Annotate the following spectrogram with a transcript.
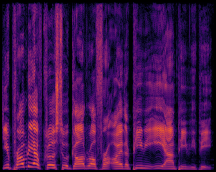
you probably have close to a god roll for either PvE and PvP.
